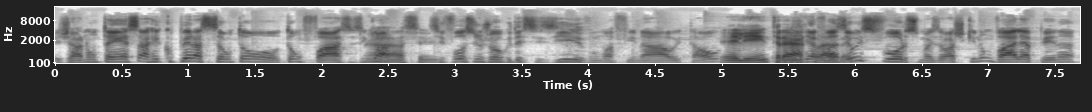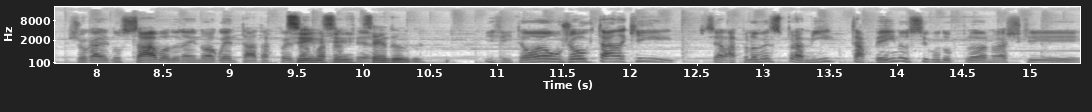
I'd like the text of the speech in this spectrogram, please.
Já não tem essa recuperação tão, tão fácil. Assim, Ah, claro, se fosse um jogo decisivo, uma final e tal, Ele entra, ele iria claro. fazer o esforço, mas eu acho que não vale a pena jogar ele no sábado, né? E não aguentar depois Sim, na sim, quarta-feira. sem dúvida. Enfim, então é um jogo que tá aqui, sei lá, pelo menos pra mim, tá bem no segundo plano. Eu acho que.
